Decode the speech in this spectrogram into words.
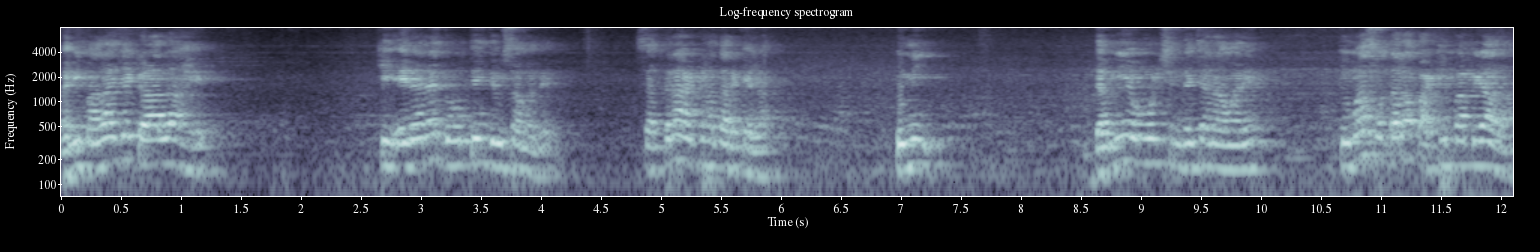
आणि मला जे कळालं आहे की येणाऱ्या दोन तीन दिवसामध्ये सतरा अठरा तारखेला तुम्ही दमी अमोल शिंदेच्या नावाने तुम्हा स्वतःला पाठिंबा मिळाला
